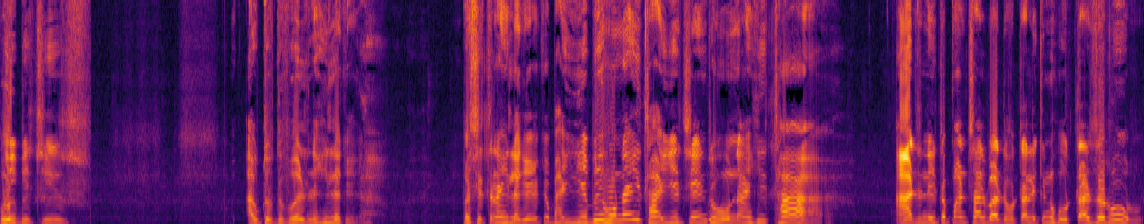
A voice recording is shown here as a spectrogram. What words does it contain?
कोई भी चीज़ आउट ऑफ़ द वर्ल्ड नहीं लगेगा। बस इतना ही लगेगा कि भाई ये भी होना ही था, ये चेंज होना ही था। आज नहीं तो पाँच साल बाद होता, लेकिन होता ज़रूर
